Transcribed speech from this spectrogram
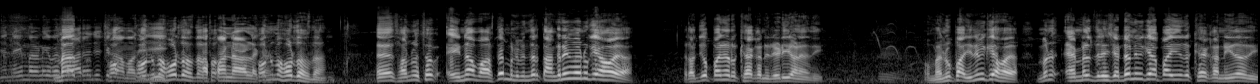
ਜੇ ਨਹੀਂ ਮੰਨਣਗੇ ਫਿਰ ਸਾਰਿਆਂ ਦੇ ਚਕਾਵਾਂਗੇ ਤੁਹਾਨੂੰ ਮੈਂ ਹੋਰ ਦੱਸਦਾ। ਆਪਾਂ ਨਾਲ ਤੁਹਾਨੂੰ ਲੱਗਾ ਮੈਂ ਹੋਰ ਦੱਸਦਾ। ਸਾਨੂੰ ਇੱਥੇ ਇਹਨਾਂ ਵਾਸਤੇ ਮਲਵਿੰਦਰ ਕਾਂਗਰੇ ਨੇ ਮੈਨੂੰ ਕਿਹਾ ਹੋਇਆ। ਰਾਜੂ ਆਪਾਂ ਨੇ ਰੱਖਿਆ ਕਰਨੀ ਰੇੜੀ ਵਾਲਿਆਂ ਦੀ। ਉਹ ਮੈਨੂੰ ਭਾਜੀ ਨੇ ਵੀ ਕਿਹਾ ਹੋਇਆ ਮੈਨੂੰ ਐਮਐਲ ਦਰੇਸ਼ ਚੱਡਾ ਨੇ ਵੀ ਕਿਹਾ ਭਾਜੀ ਰੱਖਿਆ ਕਰਨੀ ਇਹਨਾਂ ਦੀ।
